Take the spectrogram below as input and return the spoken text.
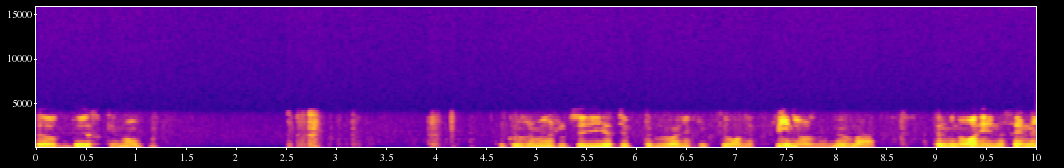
Це от диски. Ну, так розумію, що це і є ті так звані фрикціони. Знає, не знаю. Термінології не сильно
